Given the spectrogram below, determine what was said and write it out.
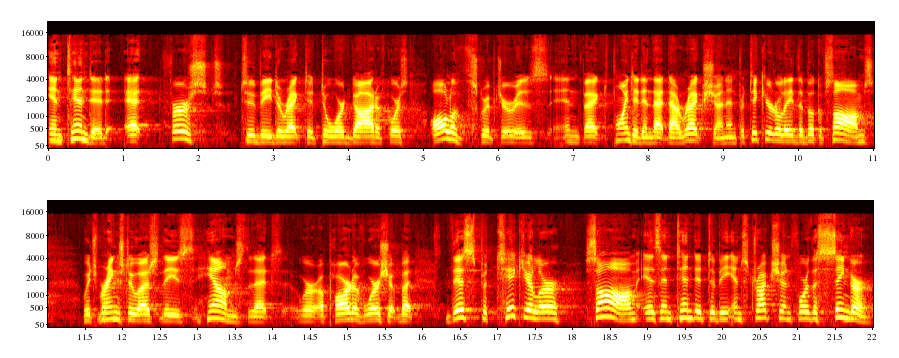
intended at first to be directed toward God. Of course, all of Scripture is, in fact, pointed in that direction, and particularly the book of Psalms, which brings to us these hymns that were a part of worship. But this particular psalm is intended to be instruction for the singer.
